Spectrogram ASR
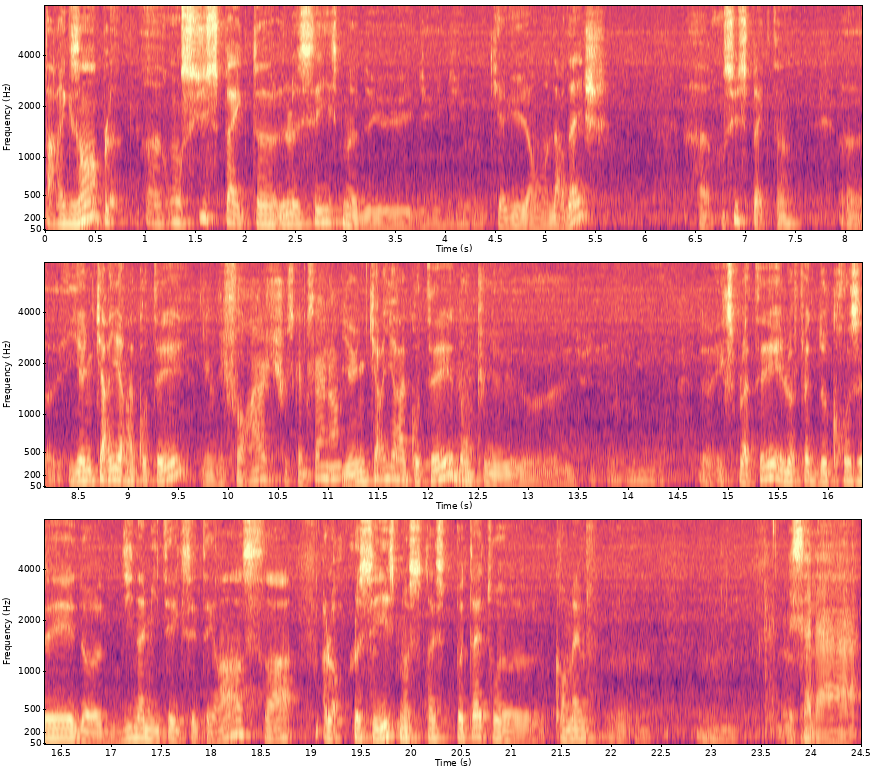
Par exemple, euh, on suspecte le séisme du, qu'il y a eu en Ardèche. Euh, on suspecte. Hein. Euh, il y a une carrière à côté. Il y a eu des forages, des choses comme ça, non? Il y a une carrière à côté, donc exploitée, et le fait de creuser, de dynamiter, etc., ça. Alors, le séisme stresse peut-être quand même mais ça l'a,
